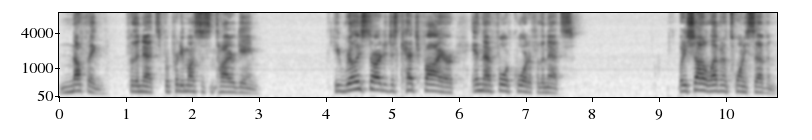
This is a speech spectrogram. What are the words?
nothing for the Nets for pretty much this entire game. He really started to just catch fire in that fourth quarter for the Nets. But he shot 11 of 27.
